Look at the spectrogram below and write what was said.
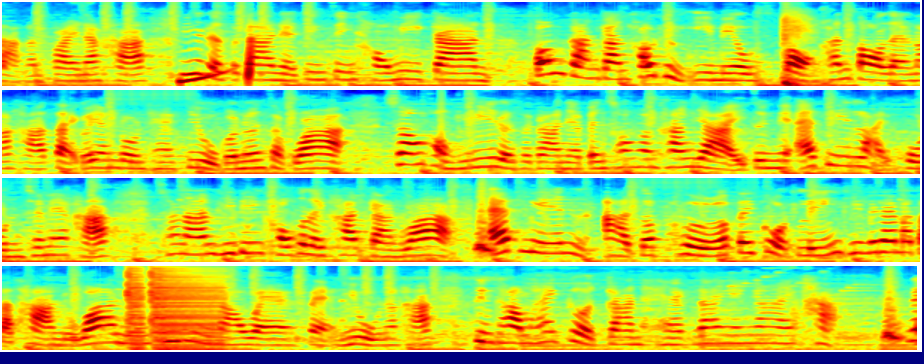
ต่างกันไปนะคะที่เดอะสกาเนี่ยจริง ๆ เขามีการป้องกันการเข้าถึงอีเมล 2 ขั้นตอนแล้วนะคะ แต่ก็ยังโดนแฮ็กอยู่ก็เนื่องจากว่า ช่องของพี่บี้เดอะสกาเนี่ยเป็นช่องค่อนข้างใหญ่ จึงมีแอดมินหลายคนใช่ไหมคะ ฉะนั้นพี่บี้เขาก็เลยคาดการณ์ว่าแอดมินอาจจะเผลอไปกดลิงก์ที่ไม่ได้มาตรฐานหรือว่าลิงก์ที่มีมาแวร์แฝงอยู่นะคะ จึงทำให้เกิดการแฮ็กได้ง่าย ๆ ค่ะ ใน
